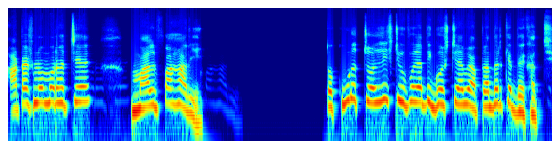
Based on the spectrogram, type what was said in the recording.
আঠাশ নম্বর হচ্ছে মালপাহারি তো পুরো চল্লিশটি উপজাতি গোষ্ঠী আমি আপনাদেরকে দেখাচ্ছি।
